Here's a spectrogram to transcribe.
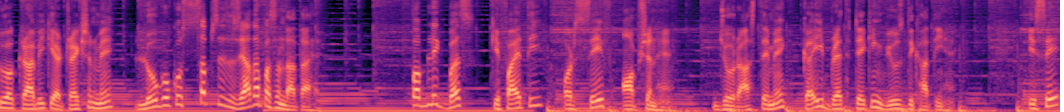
क्राबी के अट्रैक्शन में लोगों को सबसे ज़्यादा पसंद आता है। पब्लिक बस किफायती और सेफ़ ऑप्शन है, जो रास्ते में कई ब्रेथ टेकिंग व्यूज़ दिखाती हैं। इसे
